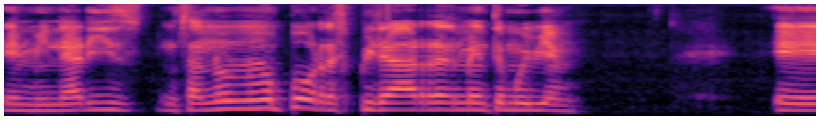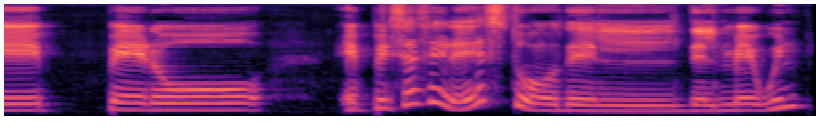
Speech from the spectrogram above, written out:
en mi nariz, o sea, no, no, puedo respirar realmente muy bien. Eh, pero empecé a hacer esto del, del Mewin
